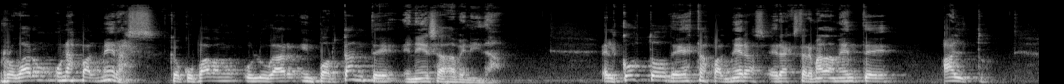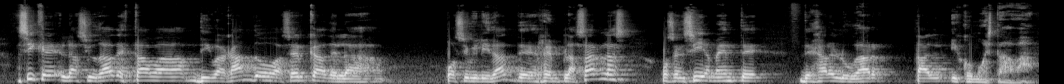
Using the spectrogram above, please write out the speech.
robaron unas palmeras que ocupaban un lugar importante en esa avenida. El costo de estas palmeras era extremadamente alto. Así que la ciudad estaba divagando acerca de la posibilidad de reemplazarlas o sencillamente dejar el lugar tal y como estaba.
